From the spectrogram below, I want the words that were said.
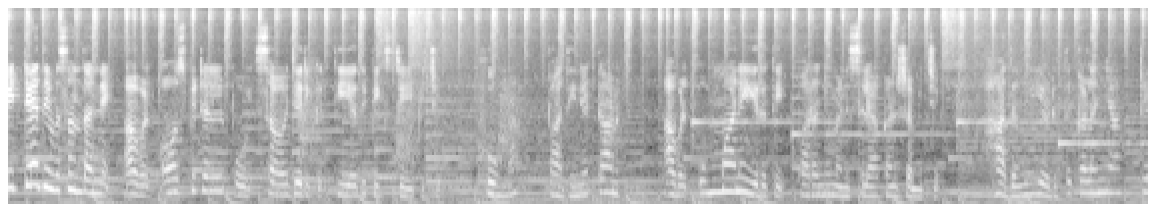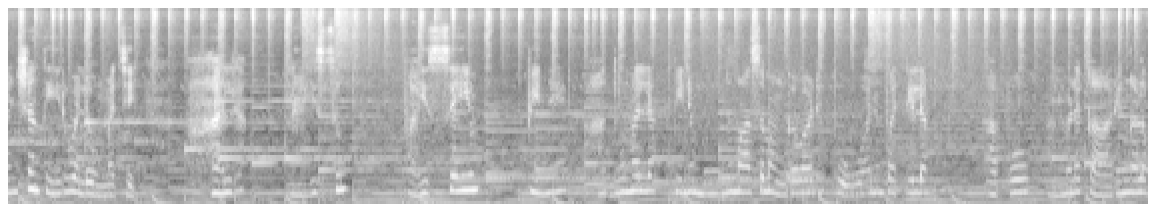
പിറ്റേ ദിവസം തന്നെ അവൾ ഹോസ്പിറ്റലിൽ പോയി സർജറിക്ക് തീയതി ഫിക്സ് ചെയ്യിപ്പിച്ചു. ഹുമ പതിനെട്ടാണ്. അവൾ ഉമ്മാനെ ഇരുത്തി പറഞ്ഞു മനസ്സിലാക്കാൻ ശ്രമിച്ചു. അതങ്ങ് എടുത്തു കളഞ്ഞ ടെൻഷൻ തീരുവല്ലോ ഉമ്മച്ചി. അല്ല നൈസു പൈസയും. പിന്നെ അതുമല്ല പിന്നെ മൂന്ന് മാസം അങ്കവാടി പോവാനും പറ്റില്ല. അപ്പോ നമ്മളെ കാര്യങ്ങളും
